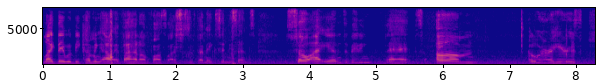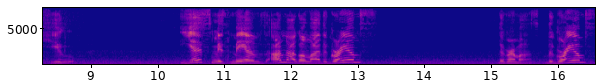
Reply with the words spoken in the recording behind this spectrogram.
like they would be coming out if I had on false lashes, if that makes any sense. So I am debating that. Um, oh, her hair is cute yes, Miss Ma'ams, I'm not gonna lie, the Grams, the grandmas, the Grams,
